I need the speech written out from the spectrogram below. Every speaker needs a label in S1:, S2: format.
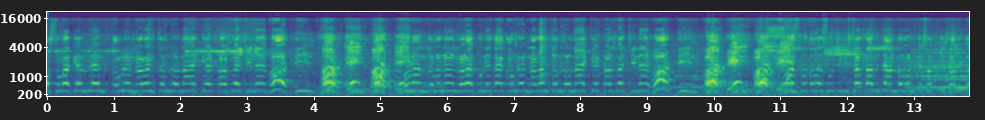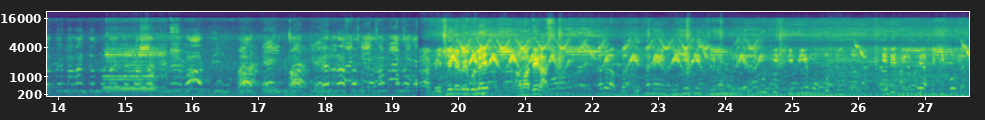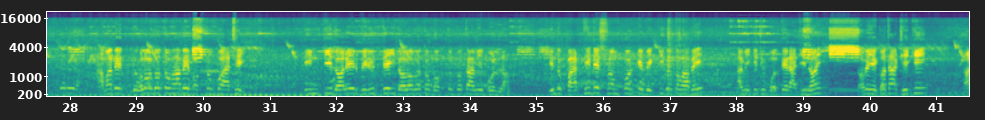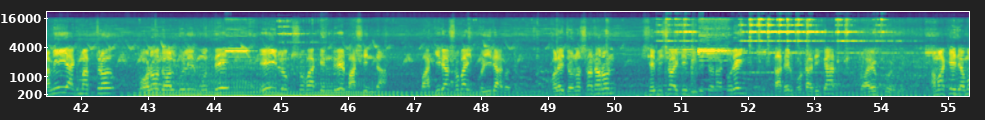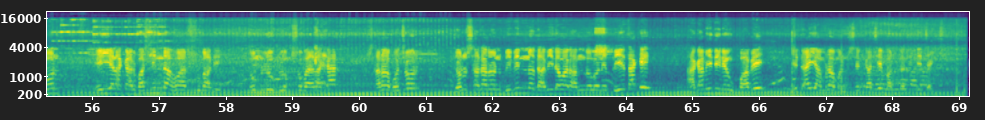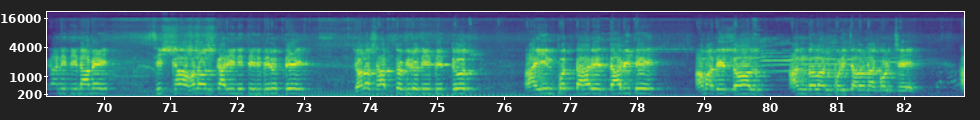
S1: লোকসভা কেন্দ্রের কমরেড নারায়ণ চন্দ্র নায়কের টসলা চিনে ভোট দিন
S2: ভোট দিন ভোট দিন
S1: গণ আন্দোলনের লড়াকু নেতা কমরেড নারায়ণ চন্দ্র নায়কের টসলা চিনে ভোট দিন
S2: ভোট। দিন ভোট দিন
S1: হাসপাতালে সুচিকিৎসার দাবিতে আন্দোলনকে শক্তিশালী করতে নারায়ণ চন্দ্র নায়কের টসলা চিনে ভোট দিন
S2: ভোট। দিন ভোট দিন
S1: রেল রাস্তা দুটো সম্পন্ন
S3: তারা বেছে নেবে বলে আমাদের আশা।
S4: আপনি কি বলবেন?
S3: আমাদের দলগতভাবে বক্তব্য আছেই। তিনটি দলের বিরুদ্ধেই দলগত বক্তব্য তো আমি বললাম। কিন্তু প্রার্থীদের সম্পর্কে ব্যক্তিগতভাবে আমি কিছু বলতে রাজি নয় তবে একথা ঠিকই আমি একমাত্র বড় দলগুলির মধ্যে এই লোকসভা কেন্দ্রের বাসিন্দা। বাকিরা সবাই বহিরাগত। ফলে জনসাধারণ সে বিষয়টি বিবেচনা করেই তাদের ভোটাধিকার প্রয়োগ করবে। আমাকে যেমন এই এলাকার বাসিন্দা হওয়ার সুবাদে তমলুক লোকসভা এলাকার সারা বছর জনসাধারণ বিভিন্ন দাবি দেওয়ার আন্দোলনে পেয়ে থাকে, আগামী দিনেও পাবে, এটাই আমরা মানুষের কাছে বার্তা দিতে চাইছি। শিক্ষানীতি নামে শিক্ষা হননকারী নীতির বিরুদ্ধে জনস্বার্থ বিরোধী বিদ্যুৎ আইন প্রত্যাহারের দাবিতে আমাদের দল আন্দোলন পরিচালনা করছে।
